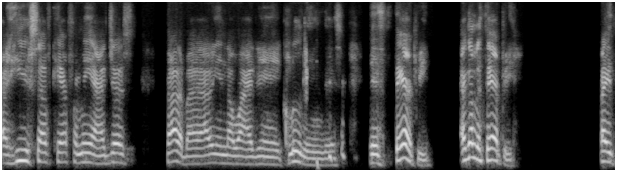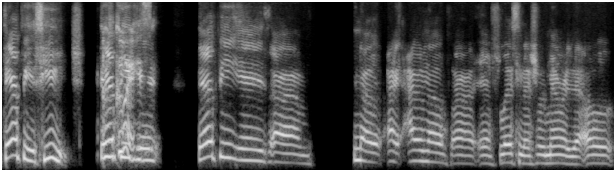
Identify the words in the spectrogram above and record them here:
a huge self care for me, I just thought about it. I didn't know why I didn't include it in this. is therapy. I go to therapy. Like therapy is huge. Therapy of course. Is, therapy is um, you know, I, I don't know if uh, if listeners remember the old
